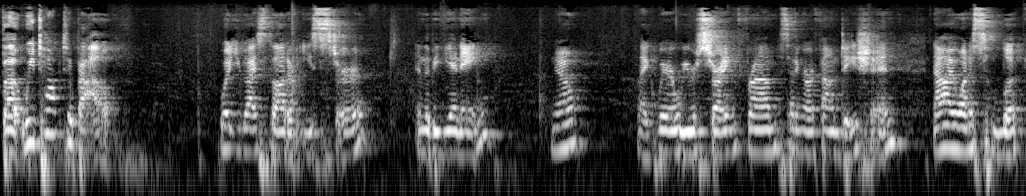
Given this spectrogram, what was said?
But we talked about what you guys thought of Easter in the beginning, you know, like where we were starting from, setting our foundation. Now I want us to look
